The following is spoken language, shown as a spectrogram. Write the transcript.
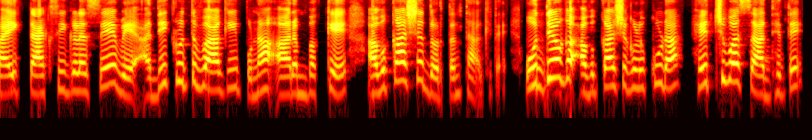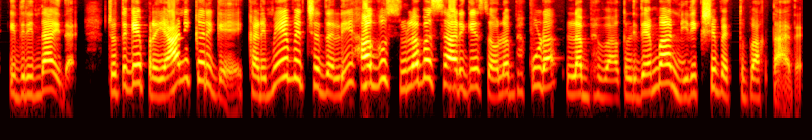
ಬೈಕ್ ಟ್ಯಾಕ್ಸಿಗಳ ಸೇವೆ ಅಧಿಕೃತವಾಗಿ ಪುನಃ ಆರಂಭಕ್ಕೆ ಅವಕಾಶ ದೊರೆತಂತಾಗಿದೆ. ಉದ್ಯೋಗ ಅವಕಾಶಗಳು ಕೂಡ ಹೆಚ್ಚುವ ಸಾಧ್ಯತೆ ಇದರಿಂದ ಇದೆ. ಜೊತೆಗೆ ಪ್ರಯಾಣಿಕರಿಗೆ ಕಡಿಮೆ ವೆಚ್ಚದಲ್ಲಿ ಹಾಗೂ ಸುಲಭ ಸಾರಿಗೆ ಸೌಲಭ್ಯ ಕೂಡ ಲಭ್ಯವಾಗಲಿದೆ ಎಂಬ ನಿರೀಕ್ಷೆ ವ್ಯಕ್ತವಾಗ್ತಾ ಇದೆ.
